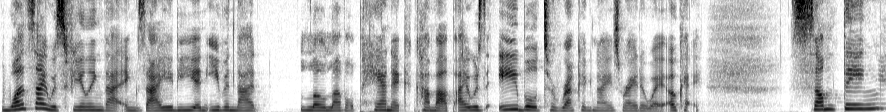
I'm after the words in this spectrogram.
Once I was feeling that anxiety and even that low level panic come up, I was able to recognize right away okay, something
